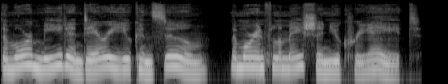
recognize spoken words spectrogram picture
The more meat and dairy you consume, the more inflammation you create.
